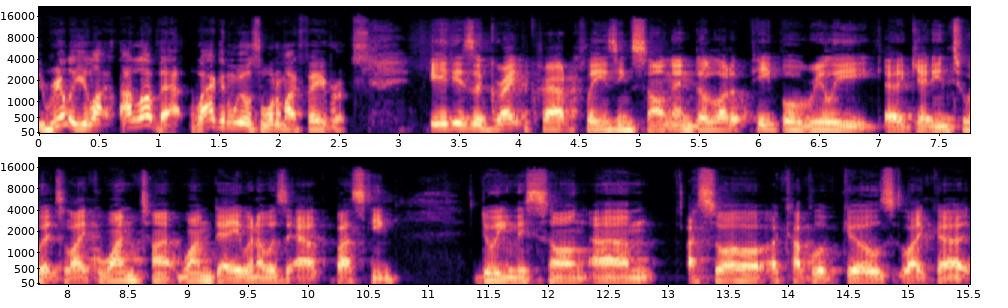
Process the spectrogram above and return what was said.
really, you like? I love that. Wagon Wheel is one of my favorites. It is a great crowd pleasing song, and a lot of people really uh, get into it. Like one time, one day when I was out busking, doing this song, um, I saw a couple of girls like uh,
